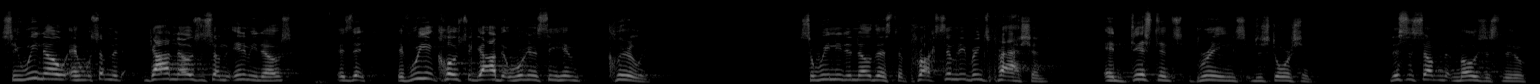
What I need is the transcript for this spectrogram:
See, we know, and something that God knows and something the enemy knows, is that if we get close to God, that we're going to see Him clearly. So we need to know this that proximity brings passion and distance brings distortion. This is something that Moses knew.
